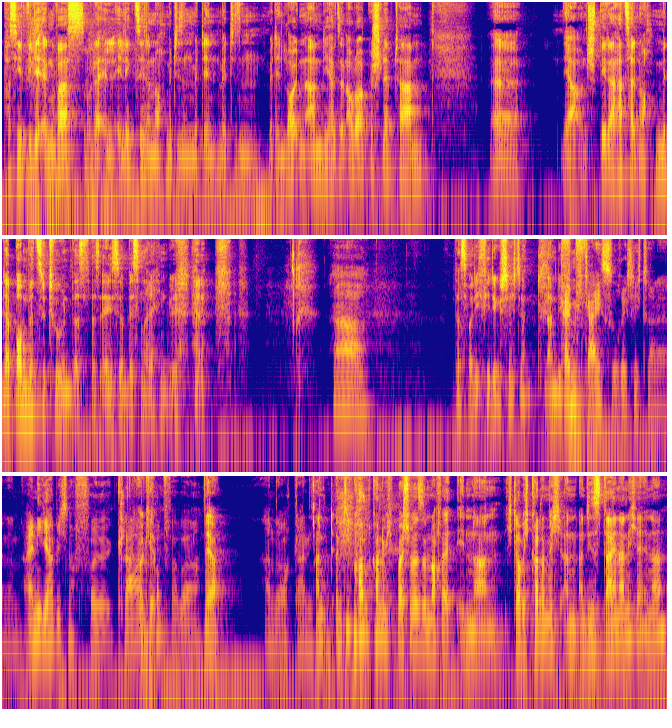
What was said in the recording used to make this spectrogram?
passiert wieder irgendwas oder er, er, legt sich dann noch mit diesen, mit den, mit diesen, mit den Leuten an, die halt sein Auto abgeschleppt haben. Äh, ja, und später hat es halt noch mit der Bombe zu tun, dass, dass er sich so ein bisschen rächen will. ah. Das war die vierte Geschichte. Dann die Kann mich gar nicht so richtig dran erinnern. Einige habe ich noch voll klar okay. im Kopf, aber ja. andere auch gar nicht. An, an die kon konnte ich mich beispielsweise noch erinnern. Ich glaube, ich konnte mich an, an dieses Diner nicht erinnern.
